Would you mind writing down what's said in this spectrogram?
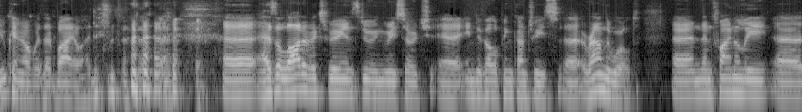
You came up with that bio, I didn't. uh, has a lot of experience doing research uh, in developing countries uh, around the world. and then finally, uh,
